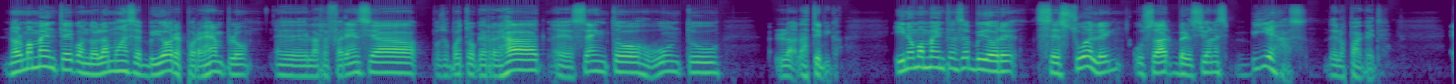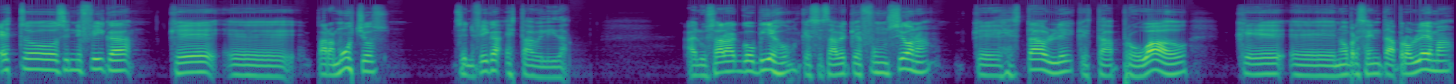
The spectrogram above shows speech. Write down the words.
Normalmente cuando hablamos de servidores, por ejemplo, eh, la referencia, por supuesto que Red Hat, eh, CentOS, Ubuntu, las típicas. Y normalmente en servidores se suelen usar versiones viejas de los paquetes. Esto significa que eh, para muchos significa estabilidad. Al usar algo viejo que se sabe que funciona, que es estable, que está probado, que eh, no presenta problemas,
